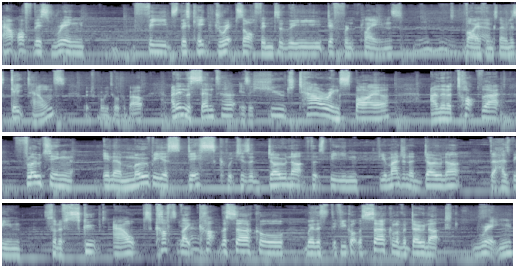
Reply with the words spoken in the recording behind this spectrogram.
out off this ring feeds this cake drips off into the different planes mm-hmm. via Yeah. things known as gate towns, which we'll probably talk about. And in the center is a huge towering spire, and then atop that, floating in a Mobius disc, which is a donut that's been, if you imagine a donut that has been sort of scooped out, cut like cut the circle where the, if you've got the circle of a donut ring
